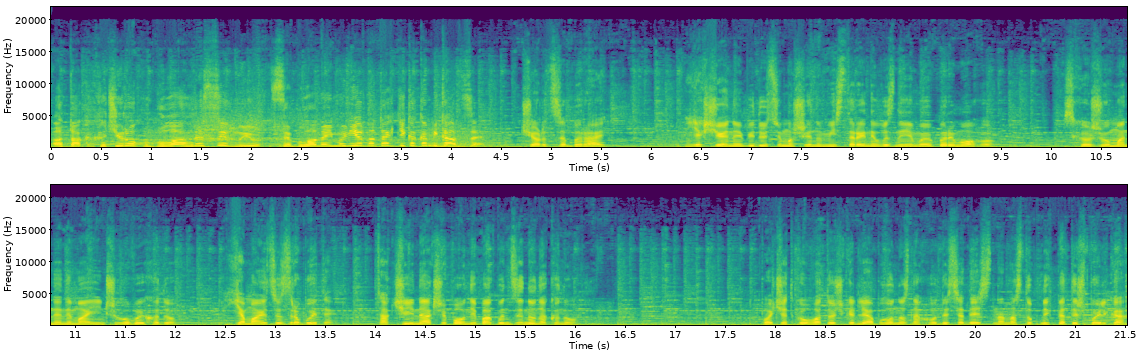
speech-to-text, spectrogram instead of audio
Атака Хачіроку була агресивною. Це була неймовірна техніка камікадзе. Чорт забирай. Якщо я не обійду цю машину, мій старий не визнає мою перемогу. Схоже, у мене немає іншого виходу. Я маю це зробити. Так чи інакше, повний бак бензину на кону. Початкова точка для обгону знаходиться десь на наступних п'яти шпильках.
